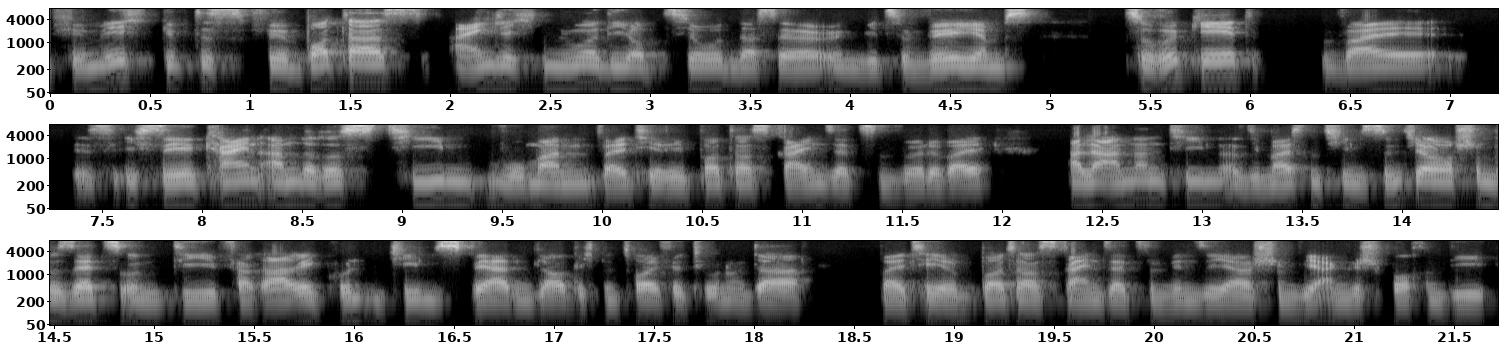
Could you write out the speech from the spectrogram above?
für mich gibt es für Bottas eigentlich nur die Option, dass er irgendwie zu Williams zurückgeht, weil es, ich sehe kein anderes Team, wo man Valtteri Bottas reinsetzen würde, weil alle anderen Teams, also die meisten Teams sind ja auch schon besetzt und die Ferrari-Kundenteams werden, glaube ich, den Teufel tun und da bei Theo Bottas reinsetzen, wenn sie ja schon wie angesprochen die,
